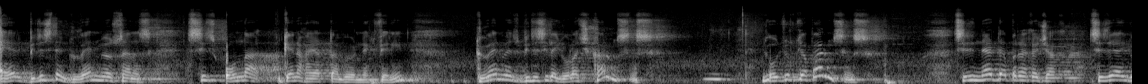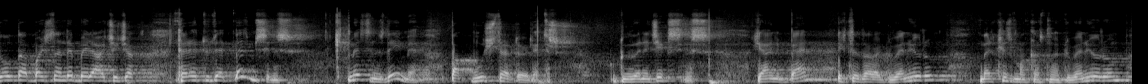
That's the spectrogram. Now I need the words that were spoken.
Eğer birisine güvenmiyorsanız siz onunla gene hayattan bir örnek vereyim. Güvenmez birisiyle yola çıkar mısınız? Yolculuk yapar mısınız? Sizi nerede bırakacak? Size yolda başına ne bela açacak? Tereddüt etmez misiniz? Gitmezsiniz değil mi? Bak bu işler de öyledir. Güveneceksiniz. Yani ben iktidara güveniyorum, Merkez Bankası'na güveniyorum,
